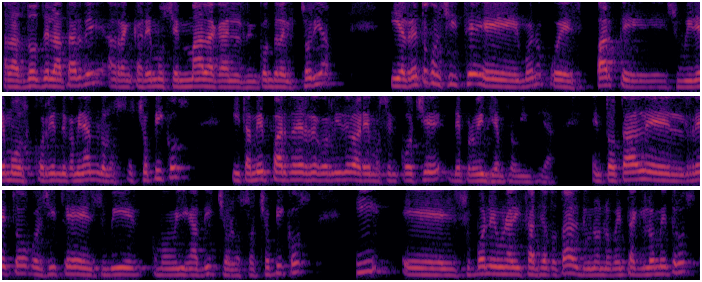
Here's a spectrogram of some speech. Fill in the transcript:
a las 2 de la tarde arrancaremos en Málaga, en el Rincón de la Victoria. Y el reto consiste, bueno, pues parte, subiremos corriendo y caminando los ocho picos y también parte del recorrido lo haremos en coche de provincia en provincia. En total, el reto consiste en subir, como bien has dicho, los ocho picos y eh, supone una distancia total de unos 90 kilómetros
